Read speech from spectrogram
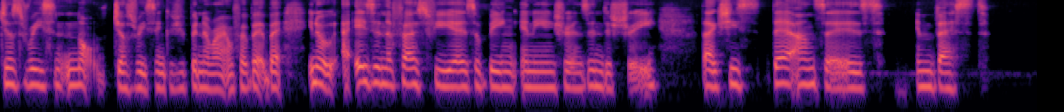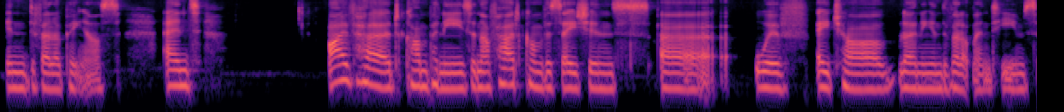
just recent, not just recent because you've been around for a bit, but you know, is in the first few years of being in the insurance industry. Like she's their answer is invest in developing us, and I've heard companies and I've had conversations. Uh, with HR learning and development teams.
